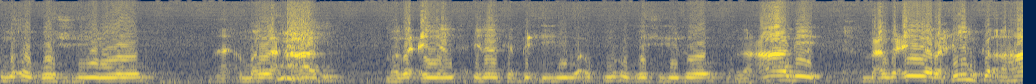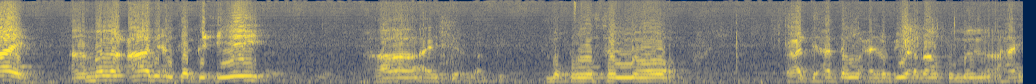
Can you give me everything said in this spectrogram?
ما أقوشيه ما يعاد مقعيا إنانك بحيه وما أقوشيه مقعادي مقعي رحيمك أهاي مقعادي أنك بحيه هاي ربي مقروف له بعد هذا وحي ربي أضانكم من أهاي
